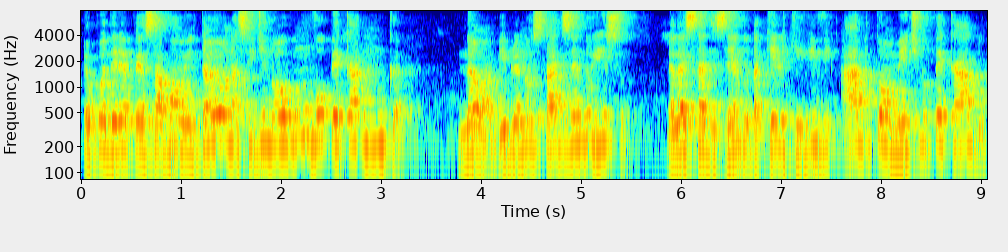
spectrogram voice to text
eu poderia pensar, bom, então eu nasci de novo, não vou pecar nunca. Não, a Bíblia não está dizendo isso. Ela está dizendo daquele que vive habitualmente no pecado.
